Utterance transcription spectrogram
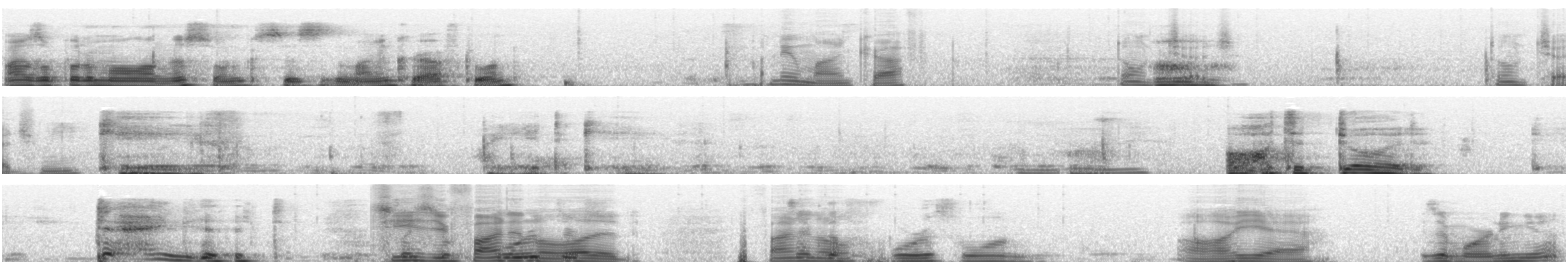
might as well put them all on this one because this is the Minecraft one. I do Minecraft. Don't judge. Don't judge me. Cave. I hate the cave. Um, Oh, it's a dud. Dang it! Jeez, like you're finding a lot of, It's finding like the fourth one. oh yeah. Is it morning yet?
